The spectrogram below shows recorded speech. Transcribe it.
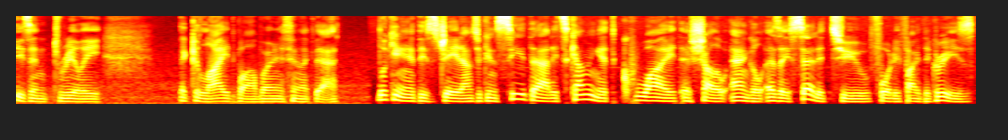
isn't really a glide bomb or anything like that. Looking at these JDAMs, you can see that it's coming at quite a shallow angle as I set it to 45 degrees.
